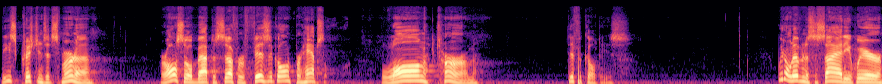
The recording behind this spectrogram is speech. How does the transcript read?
these Christians at Smyrna are also about to suffer physical, perhaps long term difficulties. We don't live in a society where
